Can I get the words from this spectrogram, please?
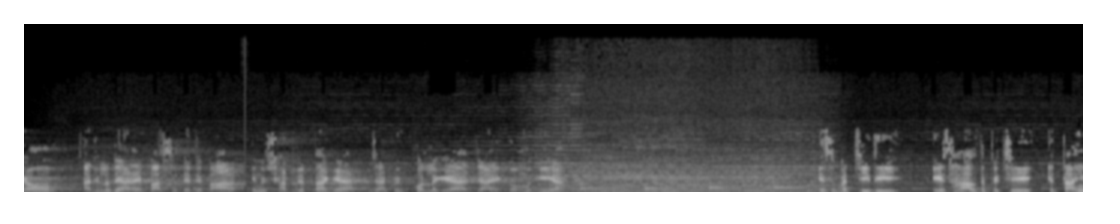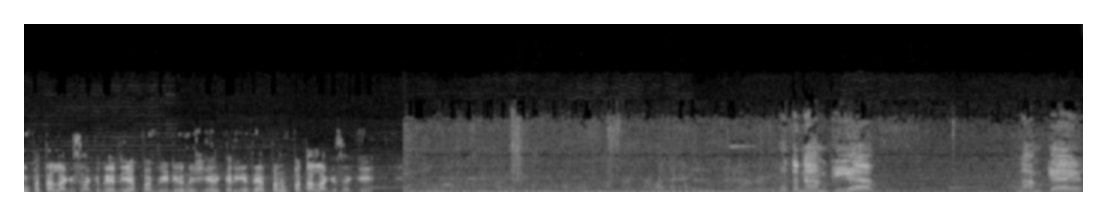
ਕਿਉਂ ਅੱਜ ਲੁਧਿਆਣੇ ਬੱਸ ਅੱਡੇ ਦੇ ਬਾਹਰ ਇਹਨੂੰ ਛੱਡ ਦਿੱਤਾ ਗਿਆ ਜਾਂ ਕੋਈ ਭੁੱਲ ਗਿਆ ਜਾਂ ਇਹ ਗੁੰਮ ਗਈ ਆ ਇਸ ਬੱਚੀ ਦੀ ਇਸ ਹਾਲਤ ਪਿੱਛੇ ਇਹ ਤਾਂ ਹੀ ਪਤਾ ਲੱਗ ਸਕਦਾ ਹੈ ਜੇ ਆਪਾਂ ਵੀਡੀਓ ਨੂੰ ਸ਼ੇਅਰ ਕਰੀਏ ਤੇ ਆਪਾਂ ਨੂੰ ਪਤਾ ਲੱਗ ਸਕੇ। ਪੁੱਤ ਨਾਮ ਕੀ ਆ? ਨਾਮ ਕੀ ਹੈ?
